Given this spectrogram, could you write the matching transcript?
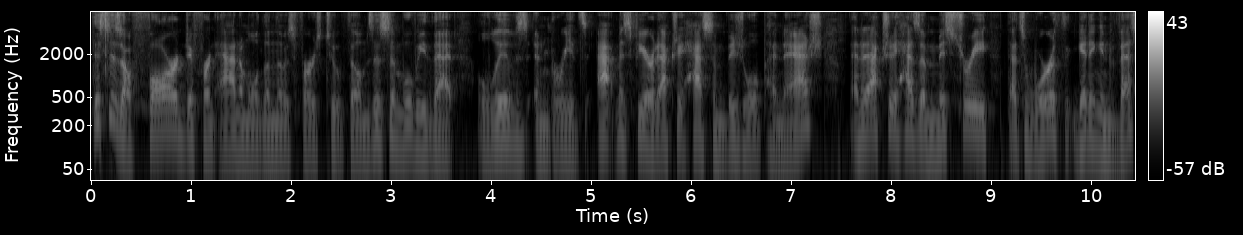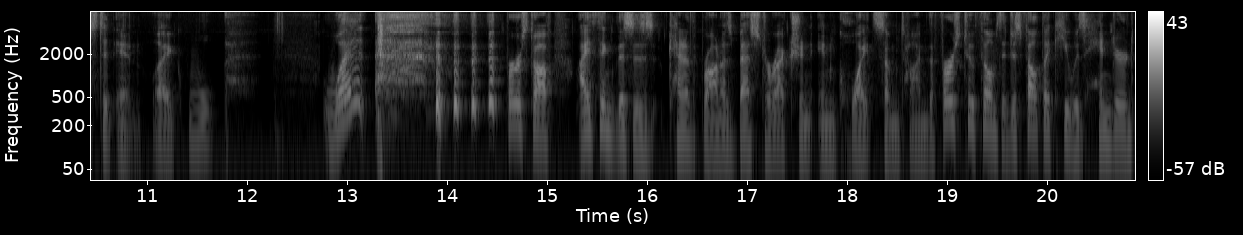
This is a far different animal than those first two films. This is a movie that lives and breathes atmosphere. It actually has some visual panache, and it actually has a mystery that's worth getting invested in. Like, what? First off, I think this is Kenneth Branagh's best direction in quite some time. The first two films, it just felt like he was hindered.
